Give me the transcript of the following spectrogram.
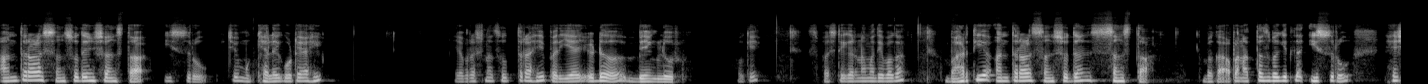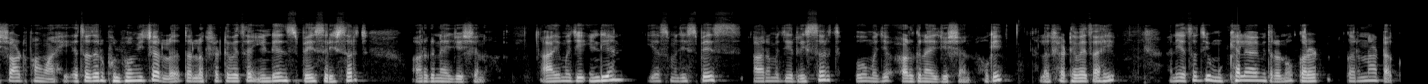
अंतराळ संशोधन संस्था इस्रोचे मुख्यालय कुठे आहे? या प्रश्नाचं उत्तर आहे पर्याय ड बेंगलोर. ओके स्पष्टीकरणामध्ये बघा. भारतीय अंतराळ संशोधन संस्था. बघा आपण आत्ताच बघितलं इस्रो हे शॉर्ट फॉर्म आहे. याचं जर फुल फॉर्म विचारलं तर लक्षात ठेवायचं Indian Space Research Organisation I म्हणजे इंडियन एस म्हणजे स्पेस आर म्हणजे रिसर्च ओ म्हणजे ऑर्गनायझेशन ओके लक्षात ठेवायचं आहे. आणि याचं जे मुख्यालय आहे मित्रांनो कर कर्नाटक.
